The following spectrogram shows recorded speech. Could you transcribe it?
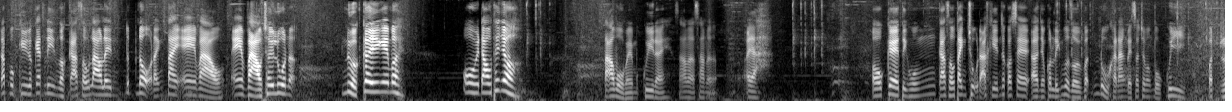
double kill cho Kathleen rồi cá sấu lao lên đứt độ đánh tay e vào. E vào chơi luôn ạ. Nửa cây anh em ơi. Ôi đau thế nhở. Tao bổ mày một quy này sao nữa sao nữa. Ây à ok tình huống cá sấu tanh trụ đã khiến cho con xe à, nhầm con lính vừa rồi vẫn đủ khả năng để sao cho băng bổ quy. Bật r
